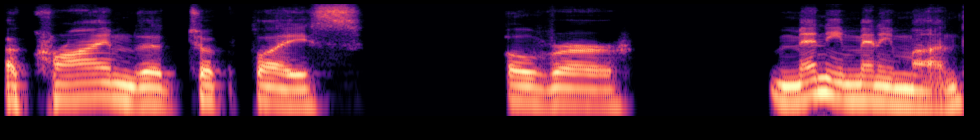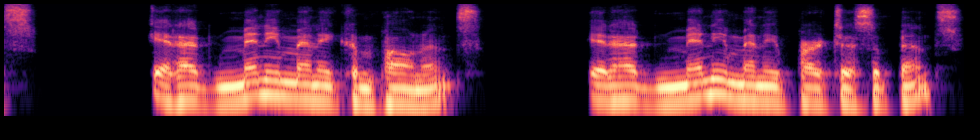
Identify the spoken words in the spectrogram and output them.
a crime that took place over many, many months. It had many, many components. It had many, many participants.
